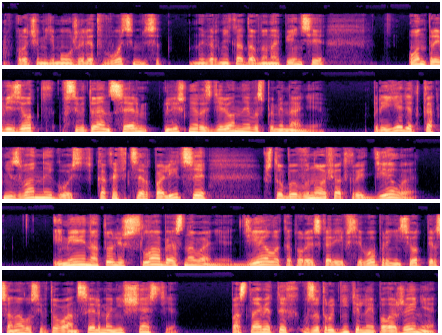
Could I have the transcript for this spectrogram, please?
Впрочем, ему уже лет 80, наверняка давно на пенсии. Он привезет в Святой Ансельм лишь неразделенные воспоминания. Приедет как незваный гость, как офицер полиции, чтобы вновь открыть дело имея на то лишь слабое основание, дело, которое, скорее всего, принесет персоналу святого Ансельма несчастье, поставит их в затруднительное положение,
